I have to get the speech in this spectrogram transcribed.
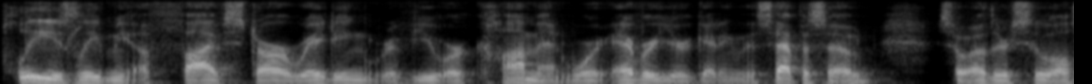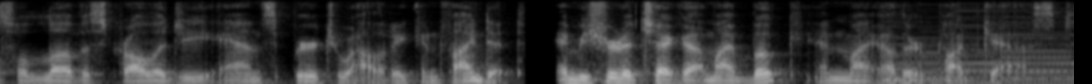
Please leave me a five star rating, review, or comment wherever you're getting this episode so others who also love astrology and spirituality can find it. And be sure to check out my book and my other podcast.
